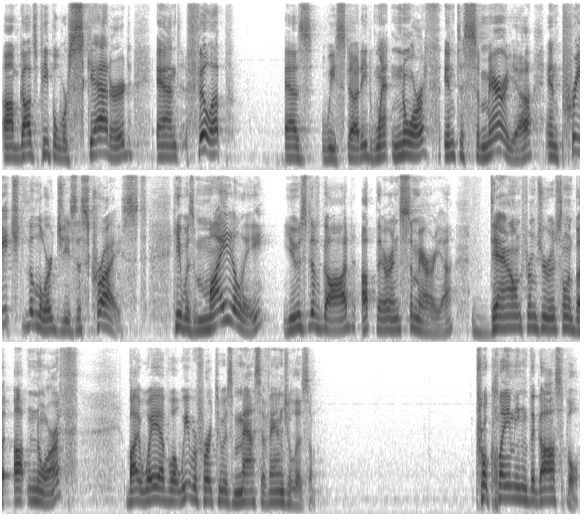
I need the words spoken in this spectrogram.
um, God's people were scattered, and Philip, as we studied, went north into Samaria and preached the Lord Jesus Christ. He was mightily used of God up there in Samaria, down from Jerusalem, but up north, by way of what we refer to as mass evangelism proclaiming the gospel.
